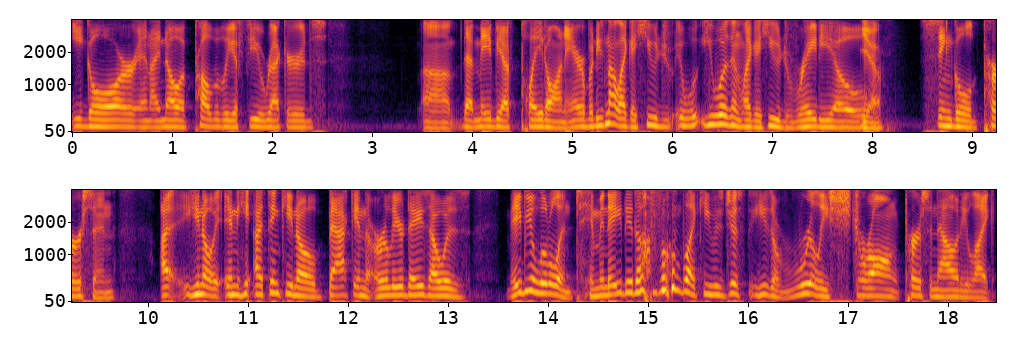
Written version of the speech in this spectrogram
igor and i know of probably a few records uh, that maybe I've played on air, but he's not like a huge. He wasn't like a huge radio Yeah. singled person. I you know, and he, I think you know back in the earlier days, I was maybe a little intimidated of him. Like he was just he's a really strong personality. Like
